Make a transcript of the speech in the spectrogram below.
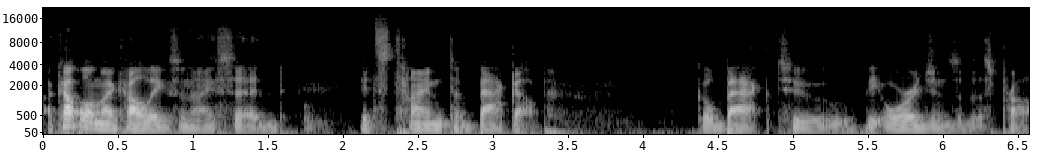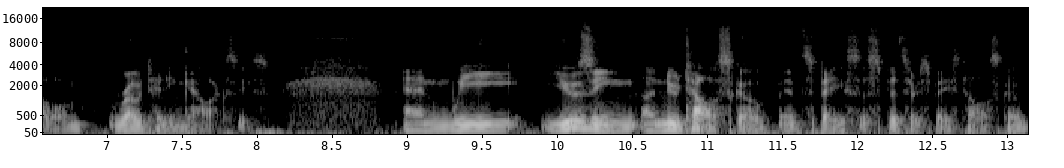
A couple of my colleagues and I said, it's time to back up, go back to the origins of this problem, rotating galaxies and we using a new telescope in space, the Spitzer Space Telescope,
